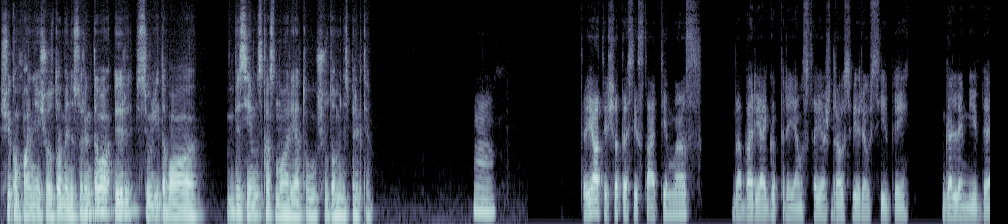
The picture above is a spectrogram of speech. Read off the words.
Ši kompanija šios duomenys surinkdavo ir siūlydavo visiems, kas norėtų šios duomenys pirkti. Tai jo, tai šitas įstatymas dabar jeigu priims, tai išdraus vyriausybei galimybę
